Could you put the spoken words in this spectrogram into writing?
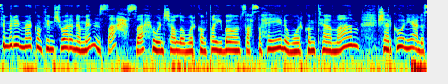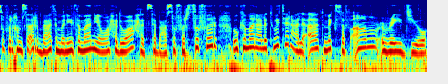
مستمرين معكم في مشوارنا من صح صح وإن شاء الله أموركم طيبة ومصحصحين وأموركم تمام. شاركوني على صفر خمسة أربعة ثمانية واحد سبعة صفر صفر وكمان على تويتر على at Mix FM Radio.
